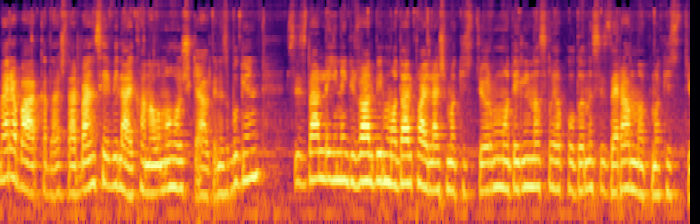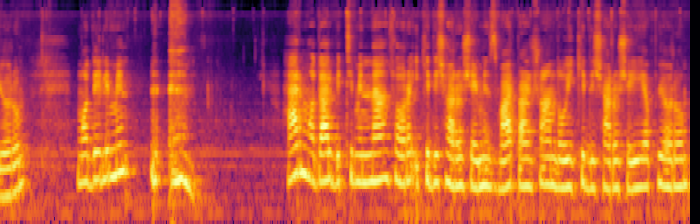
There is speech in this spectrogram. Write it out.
Merhaba arkadaşlar, ben Sevilay kanalıma hoş geldiniz. Bugün sizlerle yine güzel bir model paylaşmak istiyorum. Modelin nasıl yapıldığını sizlere anlatmak istiyorum. Modelimin her model bitiminden sonra iki diş haroşemiz var. Ben şu anda o iki diş haroşeyi yapıyorum.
